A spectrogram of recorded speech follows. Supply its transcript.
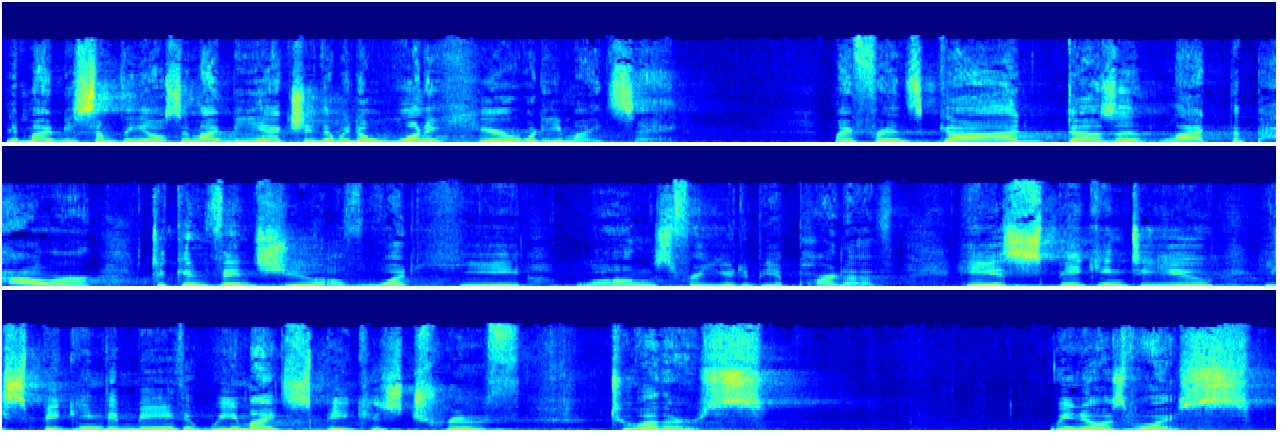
It might be something else. It might be actually that we don't want to hear what He might say. My friends, God doesn't lack the power to convince you of what He longs for you to be a part of. He is speaking to you, He's speaking to me that we might speak His truth to others. We know His voice.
